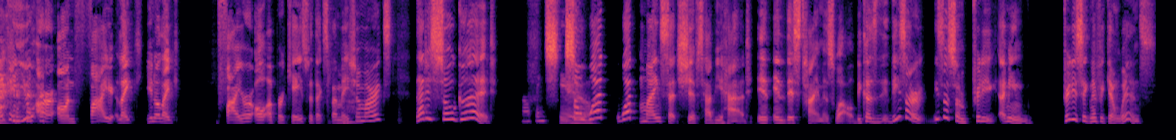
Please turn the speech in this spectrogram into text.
Okay, you are on fire. Like, you know, like fire all uppercase with exclamation marks. That is so good. Oh, thank you. So what what mindset shifts have you had in, in this time as well? Because th- these are these are some pretty, I mean, pretty significant wins.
